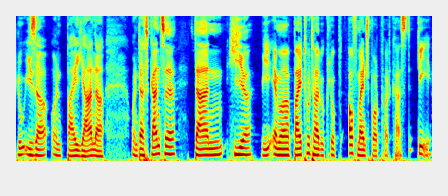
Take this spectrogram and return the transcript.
Luisa und bei Jana. Und das Ganze dann hier wie immer bei Total Beklubbt auf meinsportpodcast.de.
